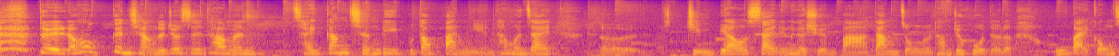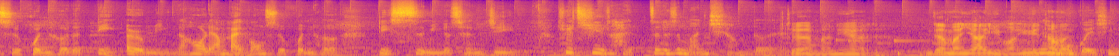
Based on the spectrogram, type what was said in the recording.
对，然后更强的就是他们才刚成立不到半年，他们在呃锦标赛的那个选拔当中呢，他们就获得了五百公尺混合的第二名，然后两百公尺混合第四名的成绩，所以其实还真的是蛮强的哎。对啊，蛮厉害的。应该蛮压抑吧，因为他们鬼性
